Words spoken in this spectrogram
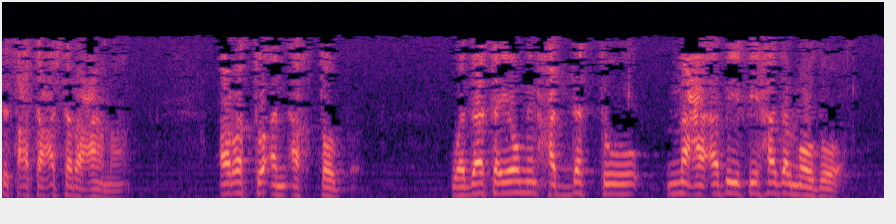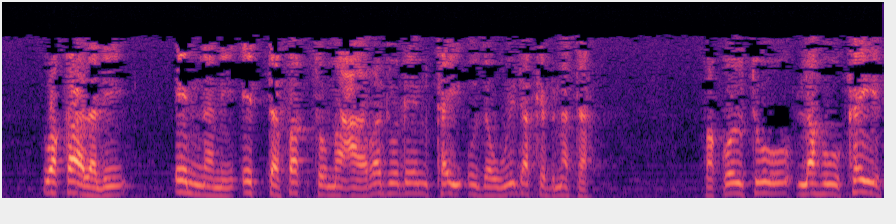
تسعة عشر عاما. أردت أن أخطب. وذات يوم حدثت مع أبي في هذا الموضوع. وقال لي إنني اتفقت مع رجل كي أزوجك ابنته. فقلت له كيف؟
